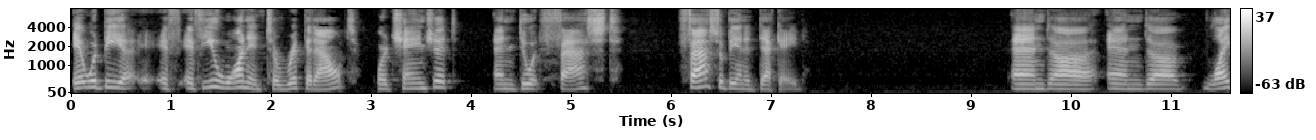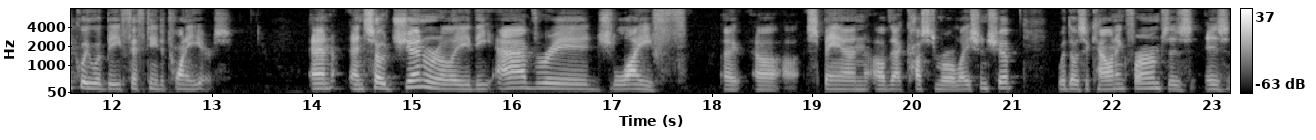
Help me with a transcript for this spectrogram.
it would be, a, if, if you wanted to rip it out or change it and do it fast, fast would be in a decade. And, uh, and uh, likely would be 15 to 20 years. And, and so generally the average life uh, uh, span of that customer relationship with those accounting firms is, is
